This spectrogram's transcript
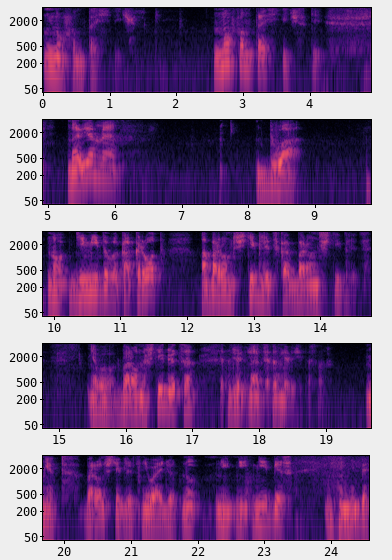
ну, фантастические. Ну, фантастические. Наверное, два. Но Демидова как род, а барон Штиглиц как барон Штиглиц – вот, барона Штиглица. Это, 19... следующий, это следующий персонаж. Нет, барон Штиглиц не войдет. Ну, не, не, не, без, не, без,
